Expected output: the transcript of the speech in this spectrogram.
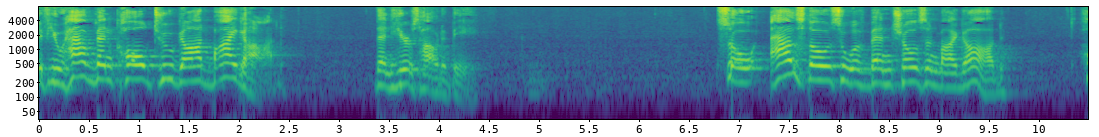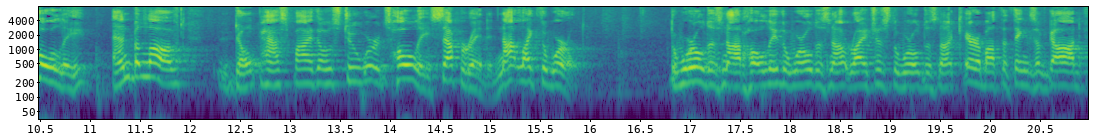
if you have been called to God by God, then here's how to be. So, as those who have been chosen by God, holy and beloved, don't pass by those two words holy, separated, not like the world. The world is not holy, the world is not righteous, the world does not care about the things of God.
